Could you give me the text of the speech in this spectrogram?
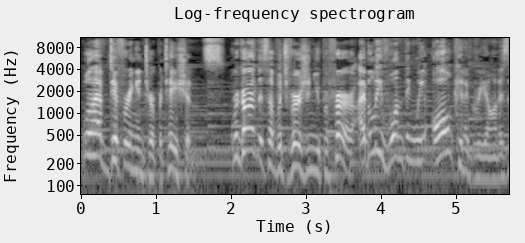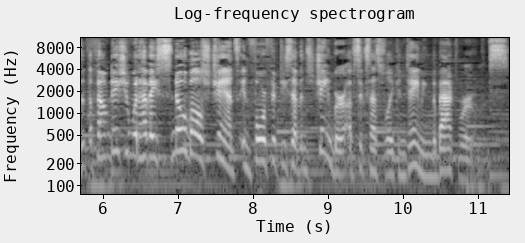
will have differing interpretations. Regardless of which version you prefer, I believe one thing we all can agree on is that the Foundation would have a snowball's chance in 457's chamber of successfully containing the Backrooms.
